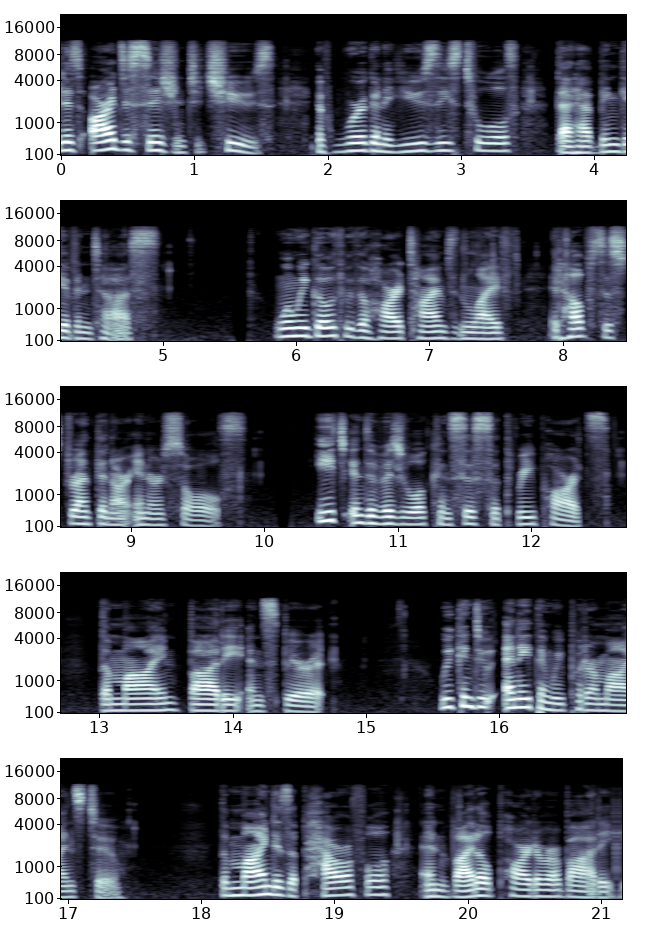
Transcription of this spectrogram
It is our decision to choose if we're going to use these tools that have been given to us. When we go through the hard times in life, it helps to strengthen our inner souls. Each individual consists of three parts, the mind, body, and spirit. We can do anything we put our minds to. The mind is a powerful and vital part of our body.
